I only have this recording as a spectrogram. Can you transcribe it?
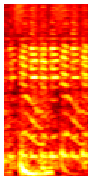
down.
